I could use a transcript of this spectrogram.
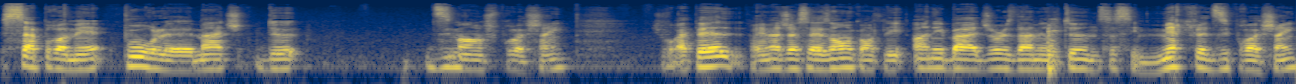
Ça promet pour le match de dimanche prochain. Je vous rappelle, le premier match de la saison contre les Honey Badgers d'Hamilton, ça c'est mercredi prochain.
